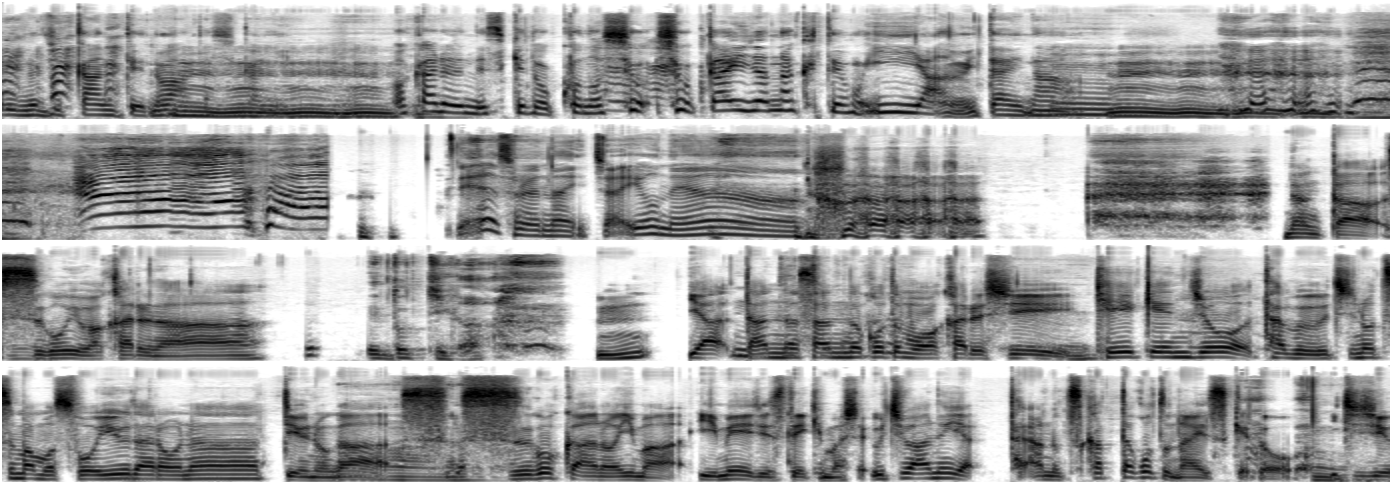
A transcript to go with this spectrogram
人の時間っていうのは確かににわかるんですけどこの初初回じゃなくてもいいやんみたいな。ねそれ泣いちゃうよね。なんかすごいわかるな。え、どっちが？ん？いやうん旦那さんのこともわかるしうん。経験上多分うちの妻もそう言うだろうなっていうのがすすごくあの今イメージできました。うちはねやあの使ったことないですけどうん一時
